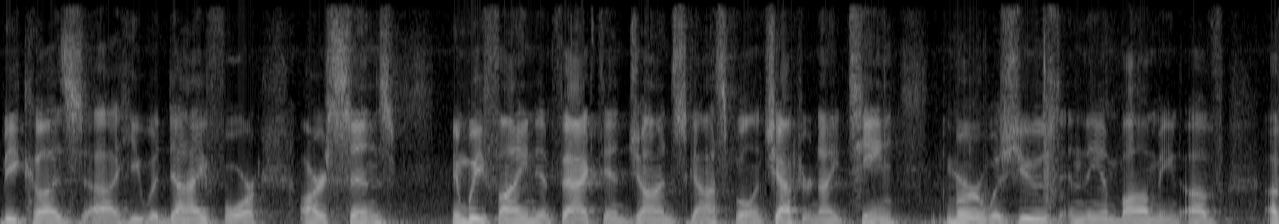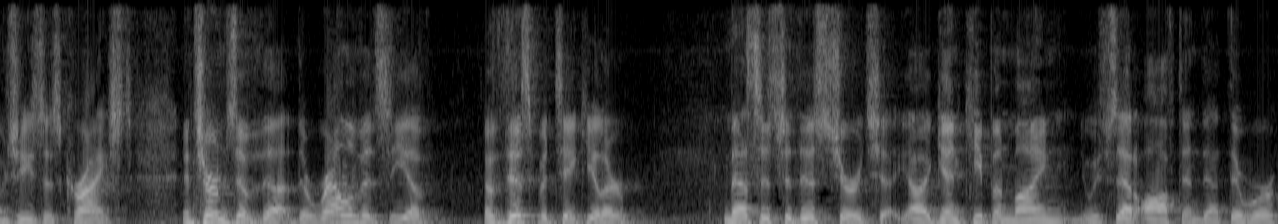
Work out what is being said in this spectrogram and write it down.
because uh, he would die for our sins. And we find, in fact, in John's Gospel in chapter 19, myrrh was used in the embalming of, of Jesus Christ. In terms of the, the relevancy of, of this particular message to this church. Uh, again, keep in mind, we've said often that there were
